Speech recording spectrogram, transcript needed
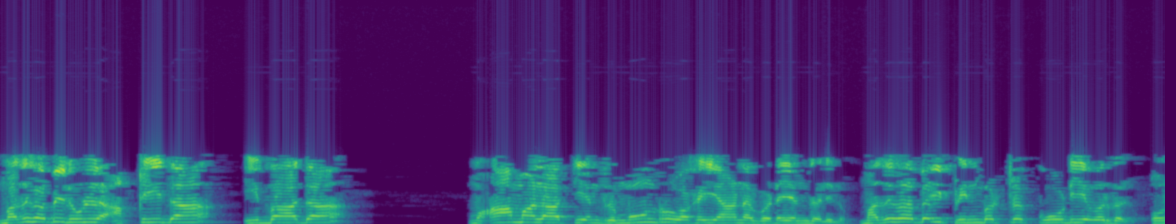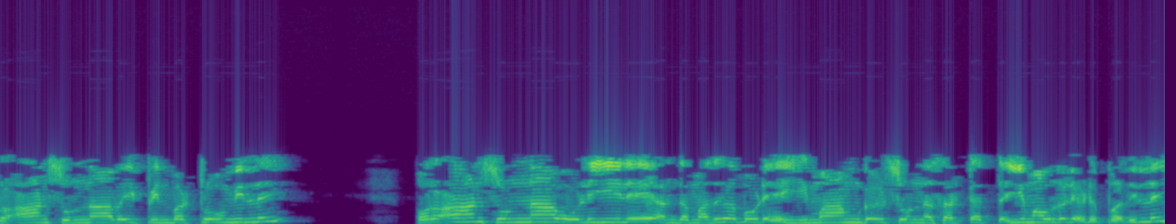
மதுஹபில் உள்ள அகீதா இபாதா முஆமலாத் என்று மூன்று வகையான விடயங்களிலும் மதுஹபை பின்பற்றக்கூடியவர்கள் குர்ஆன் சுன்னாவை பின்பற்றவும் இல்லை. குர்ஆன் சுன்னா ஒளியிலே அந்த மதுஹபுடைய இமாம்கள் சொன்ன சட்டத்தையும் அவர்கள் எடுப்பதில்லை.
